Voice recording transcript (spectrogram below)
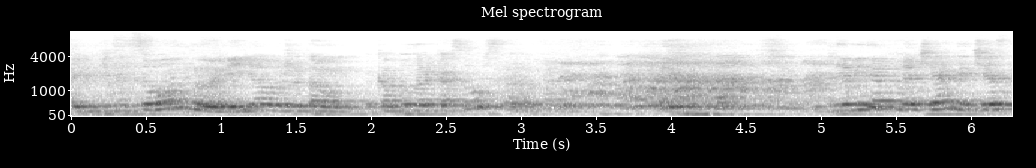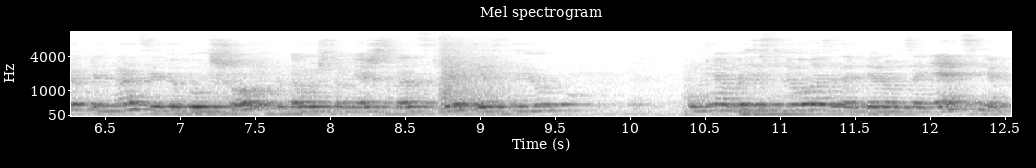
репетиционную, и я уже там Кабула Рокоссовского. Для меня вначале, честно признаться, это был шок, потому что мне 16 лет, я стою, у меня были слезы на первом занятии,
